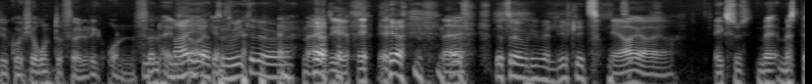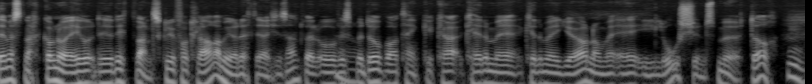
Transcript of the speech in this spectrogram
du går ikke rundt og føler deg åndfull hele Nei, dagen? jeg tror ikke det gjør det. Nei, det gjør Nei. det, det tror jeg blir veldig slitsomt. Ja, ja, ja. Synes, det vi snakker om nå, er jo, det er litt vanskelig å forklare mye av dette. ikke sant vel? Og hvis Ja. vi da bare tenker hva, hva, er det vi, hva er det vi gjør når vi er i losjens møter, Mm.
